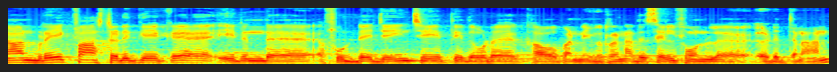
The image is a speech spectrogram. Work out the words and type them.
நான் பிரேக்ஃபாஸ்ட் எடுக்க இருந்த ஃபுட்டை ஜெயின் சேர்த்து இதோட கவர் பண்ணி விடுறேன். அது செல்ஃபோனில் எடுத்து நான்.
